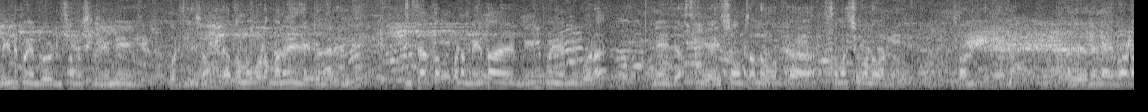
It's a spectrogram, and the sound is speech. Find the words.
మిగిలిపోయిన రోడ్ల సమస్యలు ఇవన్నీ కూడా చేసాం గతంలో కూడా మనమే చేయడం జరిగింది. ఈసారి తప్పకుండా మిగతా మిగిలిపోయినవన్నీ కూడా మేము చేస్తాం. ఈ ఐదు సంవత్సరాల్లో ఒక్క సమస్య కూడా వాళ్ళు సాల్వ్ చేయలేదు అదేవిధంగా ఇవాళ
